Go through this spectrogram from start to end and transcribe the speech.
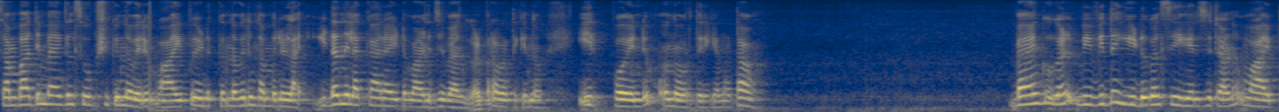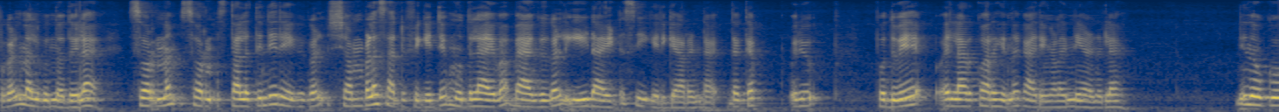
സമ്പാദ്യം ബാങ്കിൽ സൂക്ഷിക്കുന്നവരും വായ്പ എടുക്കുന്നവരും തമ്മിലുള്ള ഇടനിലക്കാരായിട്ട് വാണിജ്യ ബാങ്കുകൾ പ്രവർത്തിക്കുന്നു. ഈ പോയിന്റും ഒന്ന് ഓർത്തിരിക്കണം കേട്ടോ. ബാങ്കുകൾ വിവിധ ഈടുകൾ സ്വീകരിച്ചിട്ടാണ് വായ്പകൾ നൽകുന്നത് അല്ലേ? സ്വർണം സ്വർണ സ്ഥലത്തിന്റെ രേഖകൾ ശമ്പള സർട്ടിഫിക്കറ്റ് മുതലായവ ബാങ്കുകൾ ഈടായിട്ട് സ്വീകരിക്കാറുണ്ട്. ഇതൊക്കെ ഒരു പൊതുവേ എല്ലാവർക്കും അറിയുന്ന കാര്യങ്ങൾ തന്നെയാണ് അല്ലേ ഇനി നോക്കൂ.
